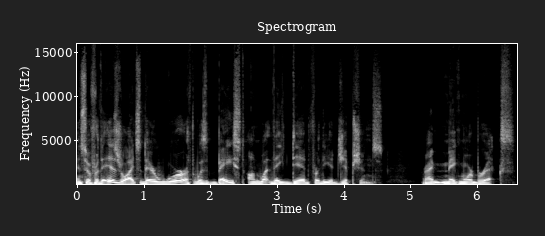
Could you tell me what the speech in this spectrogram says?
And so for the Israelites, their worth was based on what they did for the Egyptians, right? Make more bricks.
